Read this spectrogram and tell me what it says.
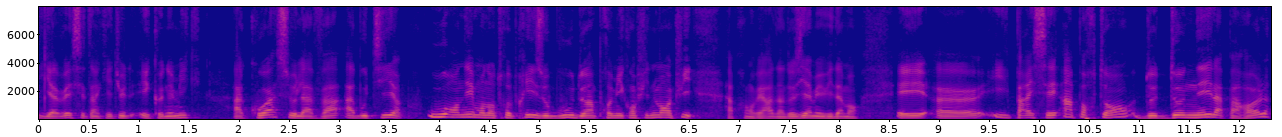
il y avait cette inquiétude économique à quoi cela va aboutir, où en est mon entreprise au bout d'un premier confinement, et puis après on verra d'un deuxième évidemment. Et euh, il paraissait important de donner la parole,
